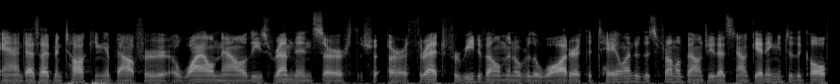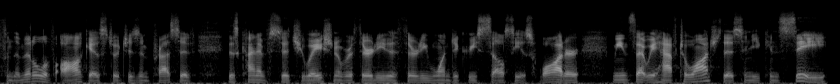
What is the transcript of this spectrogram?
And as I've been talking about for a while now, these remnants are, th- are a threat for redevelopment over the water at the tail end of this frontal boundary that's now getting into the Gulf in the middle of August, which is impressive. This kind of situation over 30 to 31 degrees Celsius water means that we have to watch this. And you can see,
